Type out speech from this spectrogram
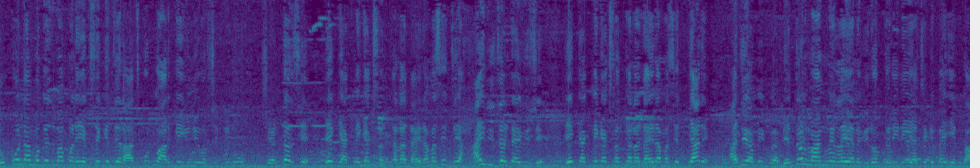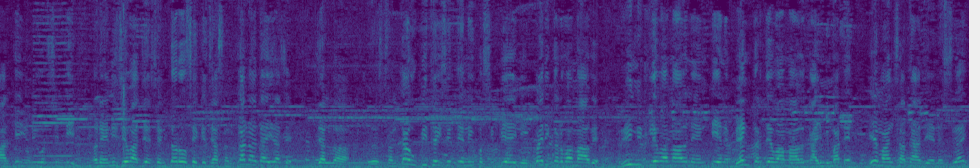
લોકોના મગજમાં પણ એક છે કે જે રાજકોટનું આરકે યુનિવર્સિટીનું સેન્ટર છે, એ ક્યાંક ને ક્યાંક શંકાના દાયરામાં છે, જે હાઈ રિઝલ્ટ આવ્યું છે, એ ક્યાંક ને ક્યાંક શંકાના દાયરામાં છે. ત્યારે આજે અમે બે ત્રણ માંગને લઈ અને વિરોધ કરી રહ્યા છે કે ભાઈ એક તો આરકે યુનિવર્સિટી અને એની જેવા જે સેન્ટરો છે કે જ્યાં શંકાના દાયરા છે, જ્યાં શંકા ઊભી થઈ છે તેની ઉપર સીબીઆઈની ઇન્કવાયરી કરવામાં આવે, રીનીટ લેવામાં આવે અને એનટીએને બેન કરી દેવામાં આવે કાયમી માટે, એ માંગ સાથે આજે એનએસયુઆઈ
